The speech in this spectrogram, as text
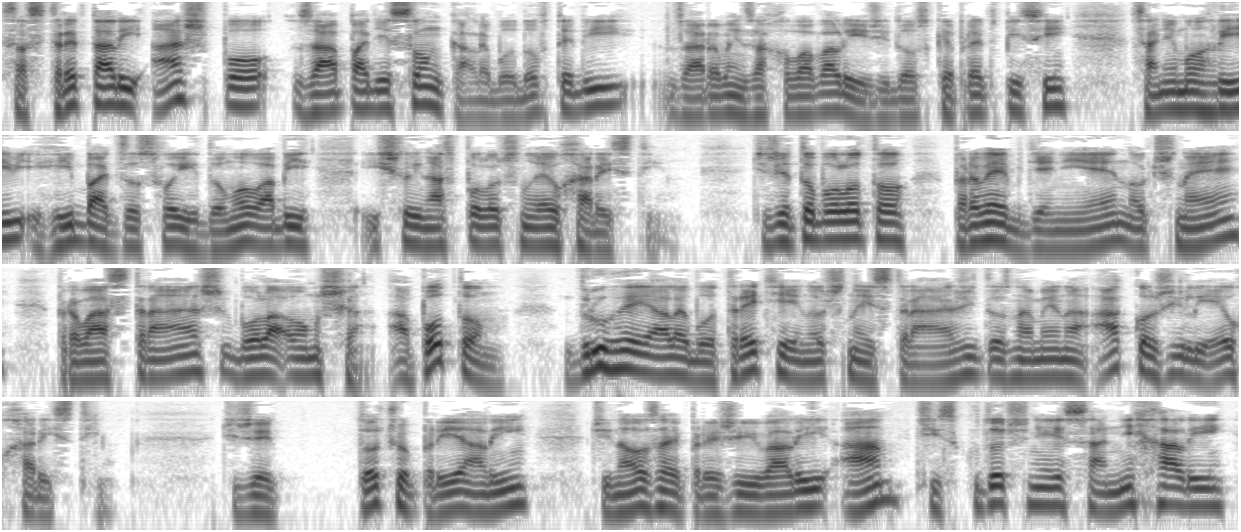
sa stretali až po západe slnka, lebo dovtedy zároveň zachovávali židovské predpisy, sa nemohli hýbať zo svojich domov, aby išli na spoločnú Eucharistiu. Čiže to bolo to prvé bdenie nočné, prvá stráž bola omša. A potom druhej alebo tretej nočnej stráži, to znamená, ako žili Eucharistiu. Čiže to, čo prijali, či naozaj prežívali a či skutočne sa nechali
